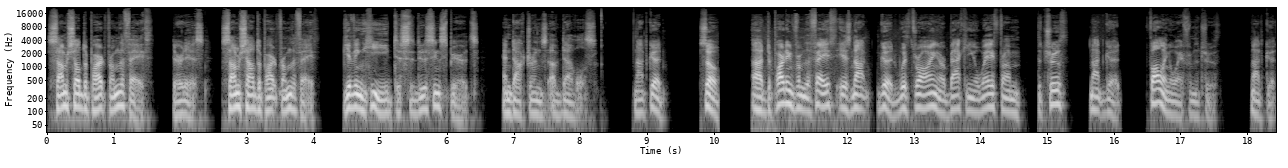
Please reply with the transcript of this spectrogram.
some shall depart from the faith. There it is. Some shall depart from the faith, giving heed to seducing spirits and doctrines of devils. Not good. So, uh, departing from the faith is not good. Withdrawing or backing away from the truth, not good. Falling away from the truth, not good.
